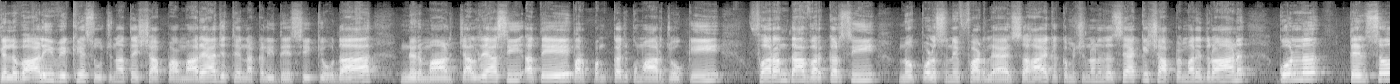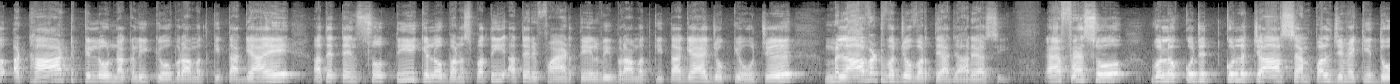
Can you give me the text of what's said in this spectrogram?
ਗਿਲਵਾਲੀ ਵਿਖੇ ਸੂਚਨਾ ਤੇ ਛਾਪਾ ਮਾਰਿਆ, ਜਿੱਥੇ ਨਕਲੀ ਦੇਸੀ ਘਿਓ ਦਾ ਨਿਰਮਾਣ ਚੱਲ ਰਿਹਾ ਸੀ ਅਤੇ ਪਰ ਪੰਕਜ ਕੁਮਾਰ ਜੋ ਕਿ ਫਰਮ ਦਾ ਵਰਕਰ ਸੀ, ਨੂੰ ਪੁਲਿਸ ਨੇ ਫੜ ਲਿਆ। ਹੈ ਸਹਾਇਕ ਕਮਿਸ਼ਨਰ ਨੇ ਦੱਸਿਆ ਕਿ ਛਾਪੇਮਾਰੀ ਦੌਰਾਨ ਕੁੱਲ 368 ਕਿਲੋ ਨਕਲੀ ਘਿਓ ਬਰਾਮਦ ਕੀਤਾ ਗਿਆ ਹੈ ਅਤੇ 330 ਕਿਲੋ ਬਨਸਪਤੀ ਅਤੇ ਰਿਫਾਈਨਡ ਤੇਲ ਵੀ ਬਰਾਮਦ ਕੀਤਾ ਗਿਆ ਹੈ ਜੋ ਘਿਓ 'ਚ ਮਿਲਾਵਟ ਵਜੋਂ ਵਰਤਿਆ ਜਾ ਰਿਹਾ ਸੀ। ਐਫਐਸਓ ਵੱਲੋਂ ਕੁਝ, ਕੁੱਲ 4 ਸੈਂਪਲ, ਜਿਵੇਂ ਕਿ 2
